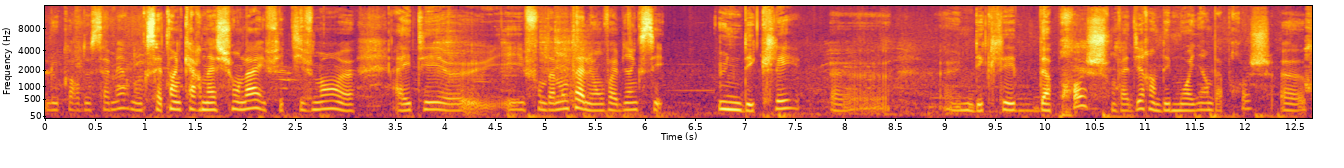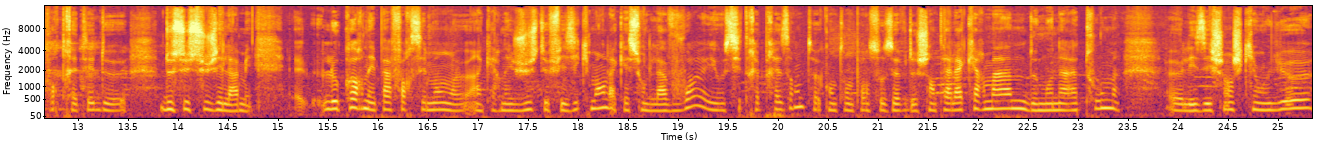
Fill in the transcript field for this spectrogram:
le corps de sa mère. Donc cette incarnation-là, effectivement, euh, a été euh, fondamentale. Et on voit bien que c'est une des clés une des clés d'approche, on va dire, un des moyens d'approche euh, pour traiter de, ce sujet-là. Mais euh, le corps n'est pas forcément euh, incarné juste physiquement. La question de la voix est aussi très présente quand on pense aux œuvres de Chantal Ackerman, de Mona Hatoum, les échanges qui ont lieu,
